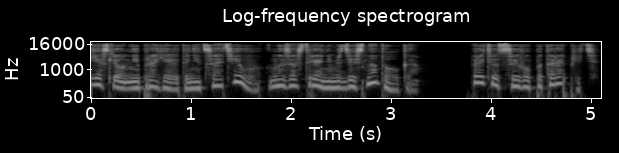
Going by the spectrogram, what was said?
Если он не проявит инициативу, мы застрянем здесь надолго. Придется его поторопить.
